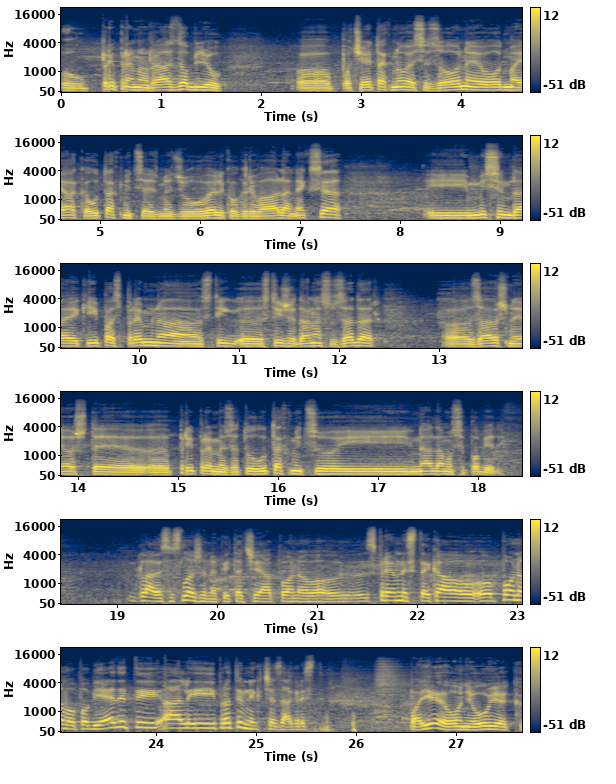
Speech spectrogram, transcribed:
u pripremnom razdoblju početak nove sezone, odmah jaka utakmica između velikog rivala Nexea i mislim da je ekipa spremna, e, stiže danas u Zadar, e, završne još te e, pripreme za tu utakmicu i nadamo se pobjedi. Glave su složene, pitaću ja ponovo. Spremni ste kao ponovo pobjediti, ali i protivnik će zagresti. Pa je, on je uvijek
